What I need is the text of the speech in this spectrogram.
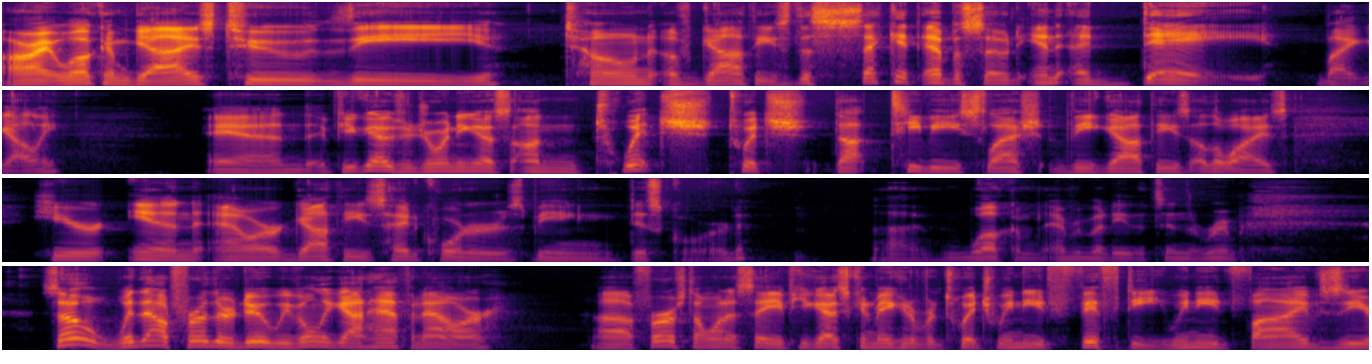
All right, welcome guys to the Tone of Gothies, the second episode in a day, by golly. And if you guys are joining us on Twitch, twitch.tv slash the otherwise here in our Gothies headquarters being Discord, uh, welcome to everybody that's in the room. So without further ado, we've only got half an hour. Uh, first, I want to say if you guys can make it over to Twitch, we need 50. We need 50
